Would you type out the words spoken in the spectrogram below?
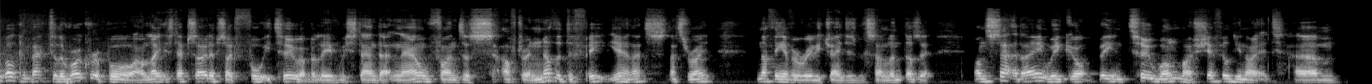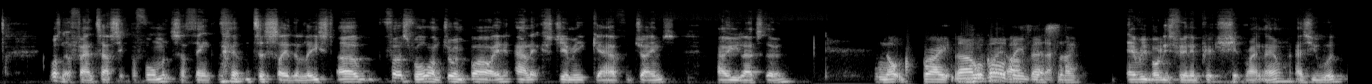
Everyone. Welcome back to the Roker Report. Our latest episode, episode 42, I believe we stand at now, finds us after another defeat. Yeah, that's that's right. Nothing ever really changes with Sunderland, does it? On Saturday, we got beaten 2 1 by Sheffield United. Um, wasn't a fantastic performance, I think, to say the least. Uh, first of all, I'm joined by Alex, Jimmy, Gav, and James. How are you lads doing? Not great. No, Not we've all been better. yesterday. Everybody's feeling pretty shit right now, as you would.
